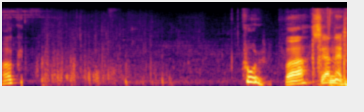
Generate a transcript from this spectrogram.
Okay. Cool. War sehr nett.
